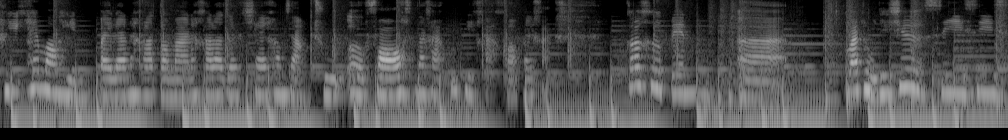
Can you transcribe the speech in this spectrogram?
คลิกให้มองเห็นไปแล้วนะคะ ต่อมานะคะ เราจะใช้คำสั่ง true เออ false นะคะผู้ผิดค่ะ ขออภัยค่ะ ก็คือเป็นวัตถุที่ชื่อ ccc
